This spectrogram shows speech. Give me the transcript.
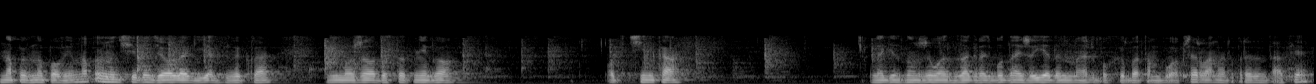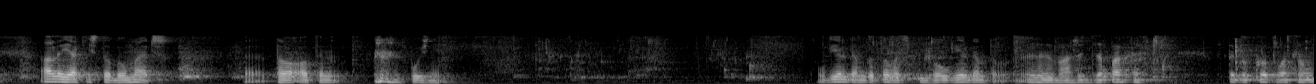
na pewno powiem. Na pewno dzisiaj będzie o Legii, jak zwykle, mimo że od ostatniego odcinka Legia zdążyła zagrać bodajże jeden mecz, bo chyba tam była przerwa na reprezentację, ale jakiś to był mecz. To o tym później. Uwielbiam gotować piwo, uwielbiam to ważyć. Zapachy z tego kotła są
